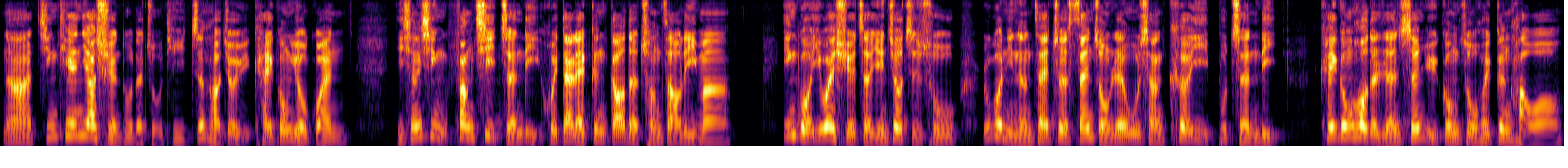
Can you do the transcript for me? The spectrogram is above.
那今天要选读的主题正好就与开工有关。你相信放弃整理会带来更高的创造力吗？英国一位学者研究指出，如果你能在这三种任务上刻意不整理，开工后的人生与工作会更好哦。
